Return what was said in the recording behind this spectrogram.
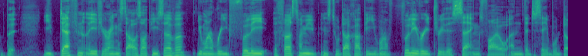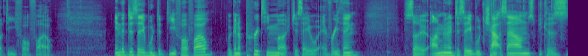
but you definitely, if you're running a Star Wars RP server, you want to read fully, the first time you install Dark RP, you want to fully read through this settings file and the disabled.default file. In the disabled.default file, we're going to pretty much disable everything. So I'm going to disable chat sounds because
